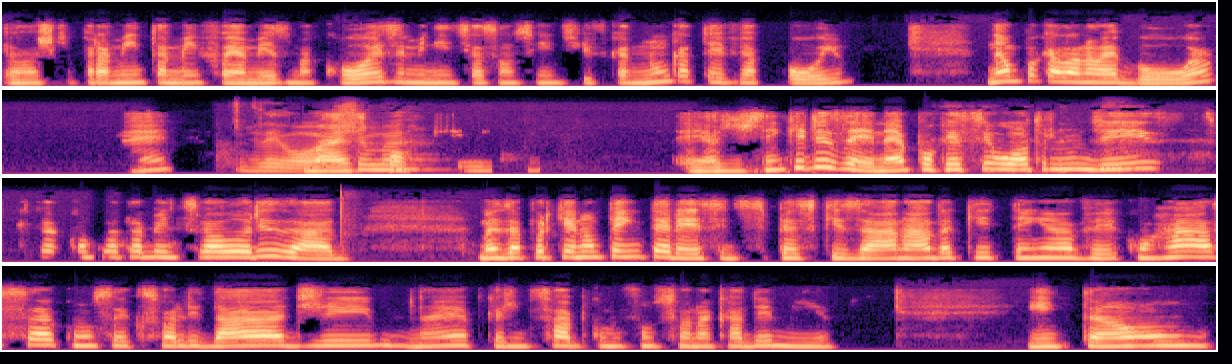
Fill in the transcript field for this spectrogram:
Eu acho que para mim também foi a mesma coisa, minha iniciação científica nunca teve apoio, não porque ela não é boa, né? Ela é ótima. Mas porque é, a gente tem que dizer, né? Porque se o outro não diz, fica completamente desvalorizado. Mas é porque não tem interesse de se pesquisar nada que tenha a ver com raça, com sexualidade, né? Porque a gente sabe como funciona a academia. Então,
